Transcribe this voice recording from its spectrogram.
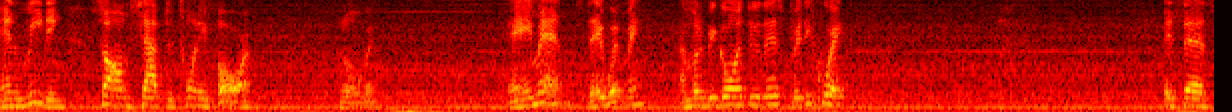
and reading Psalms chapter 24. Glory. Amen. Stay with me. I'm going to be going through this pretty quick. It says,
